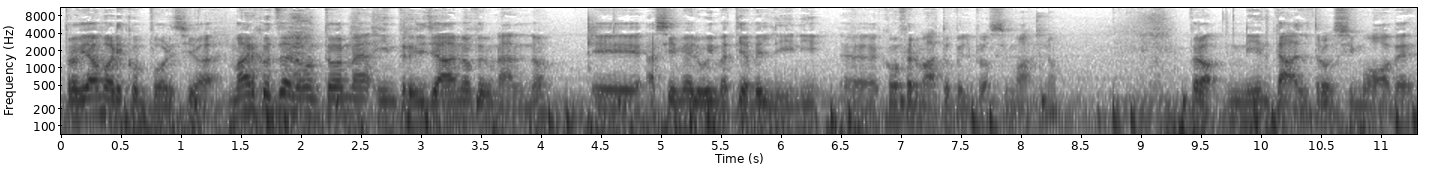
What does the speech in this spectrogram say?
Proviamo a ricomporci. Va. Marco Zanon torna in Trevigiano per un anno e assieme a lui Mattia Bellini eh, confermato per il prossimo anno. Però nient'altro si muove,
